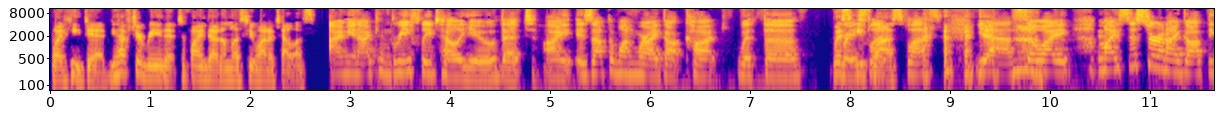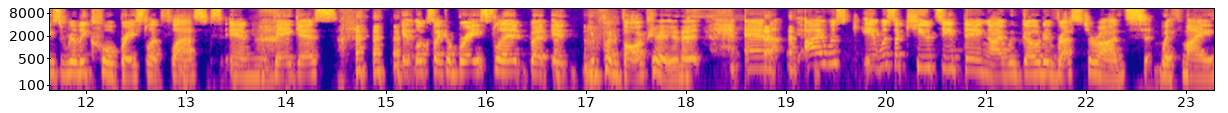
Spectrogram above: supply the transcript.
what he did. You have to read it to find out unless you want to tell us. I mean, I can briefly tell you that I is that the one where I got caught with the whiskey bracelet flasks. yeah. So I, my sister and I got these really cool bracelet flasks in Vegas. It looks like a bracelet, but it you put vodka in it, and I was it was a cutesy thing. I would go to restaurants with my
